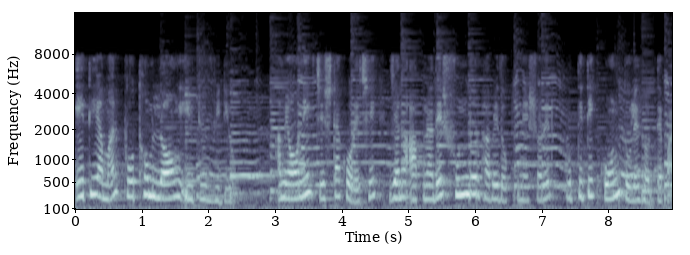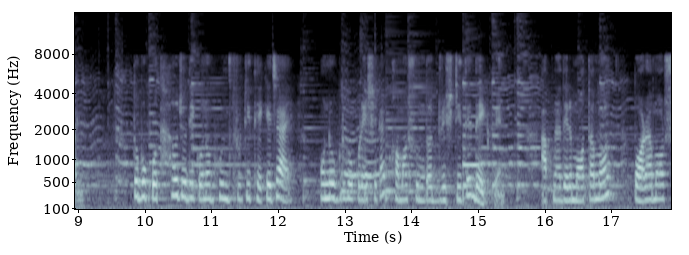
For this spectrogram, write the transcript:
এটি আমার প্রথম লং ইউটিউব ভিডিও আমি অনেক চেষ্টা করেছি যেন আপনাদের সুন্দরভাবে দক্ষিণেশ্বরের প্রতিটি কোণ তুলে ধরতে পারি। তবু কোথাও যদি কোনো ভুল ত্রুটি থেকে যায়, অনুগ্রহ করে সেটা ক্ষমা সুন্দর দৃষ্টিতে দেখবেন। আপনাদের মতামত, পরামর্শ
